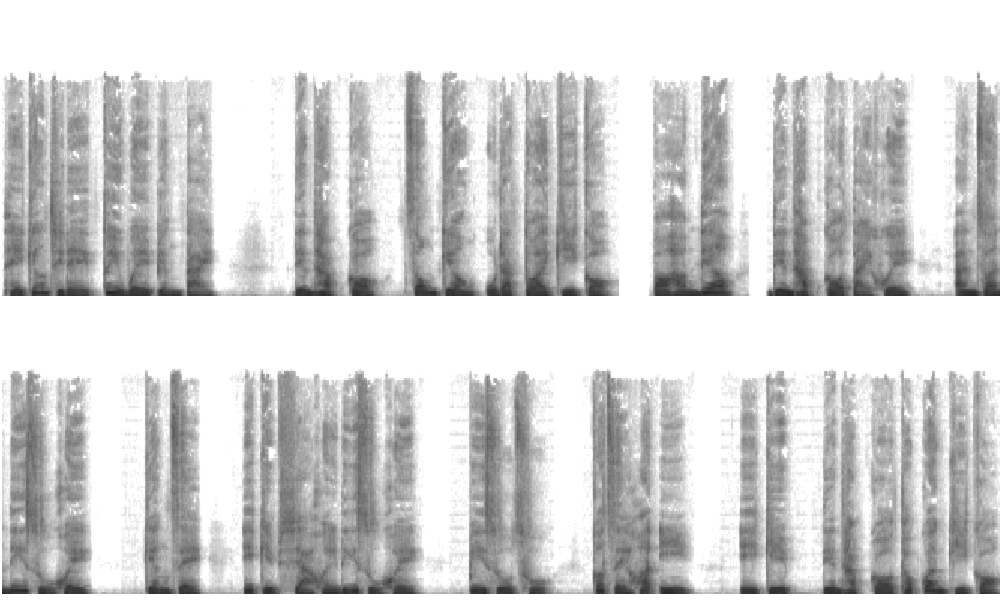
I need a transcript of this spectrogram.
提供一个对话平台。联合国总共有六大机构，包含了。联合国大会、安全理事会、经济以及社会理事会、秘书处、国际法院以及联合国托管机构。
